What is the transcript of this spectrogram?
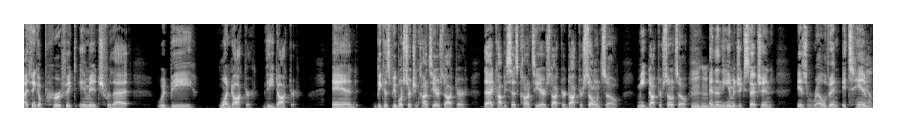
I think a perfect image for that would be one doctor, the doctor. And because people are searching concierge doctor, the ad copy says concierge doctor, Dr. So and so, meet Dr. So and so. Mm-hmm. And then the image extension is relevant. It's him Yeah.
